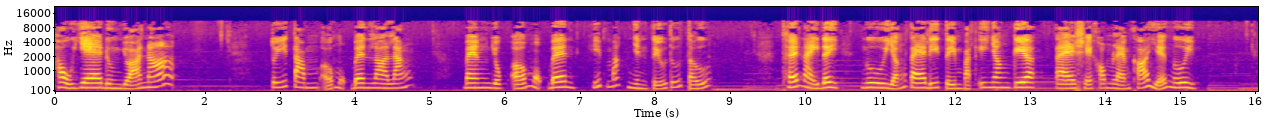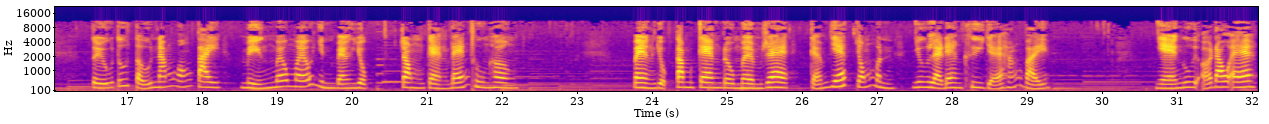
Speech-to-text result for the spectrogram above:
Hầu gia đừng dọa nó. Túy tâm ở một bên lo lắng. Bàn dục ở một bên, hiếp mắt nhìn tiểu tứ tử. Thế này đi, Ngươi dẫn ta đi tìm bạch y nhân kia, Ta sẽ không làm khó dễ ngươi. Tiểu tứ tử nắm ngón tay, miệng méo méo nhìn bàn dục, trông càng đáng thương hơn. Bàn dục tâm can đều mềm ra, cảm giác chống mình như là đang khi dễ hắn vậy. Nhà ngươi ở đâu e?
